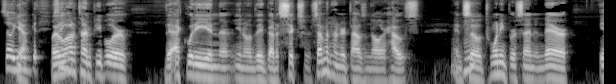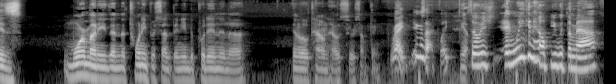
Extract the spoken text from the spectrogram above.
So you Yeah. go- But so a lot of time people are, the equity in their, you know, they've got a six or seven hundred thousand dollar house. And so Mm-hmm. 20% in there is more money than the 20% they need to put in in a, in a little townhouse or something. right, exactly. Yeah. So and we can help you with the math.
